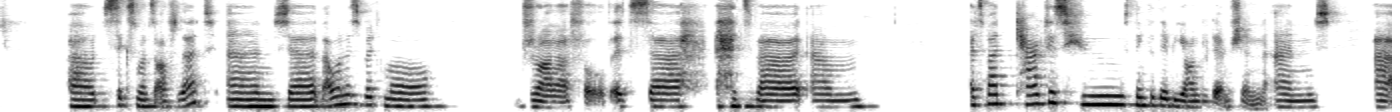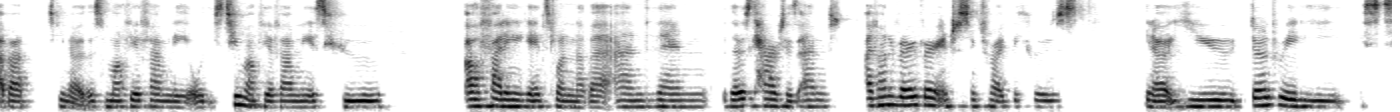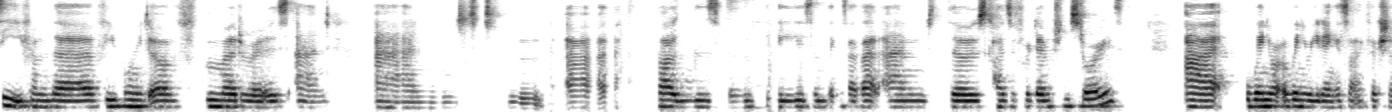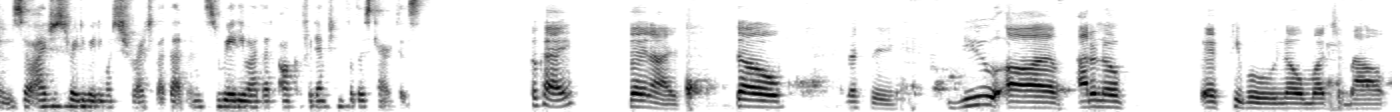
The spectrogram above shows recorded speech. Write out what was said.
about six months after that, and uh, that one is a bit more drama filled. It's uh, it's about um, it's about characters who think that they're beyond redemption, and uh, about you know this mafia family or these two mafia families who are fighting against one another, and then those characters. And I found it very very interesting to write because you know you don't really see from the viewpoint of murderers and and uh, thugs and thieves and things like that and those kinds of redemption stories uh, when you're when you're reading Islamic fiction. So I just really really wanted to write about that, and it's really about that arc of redemption for those characters. Okay, very nice. So let's see. You are I don't know if people know much about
